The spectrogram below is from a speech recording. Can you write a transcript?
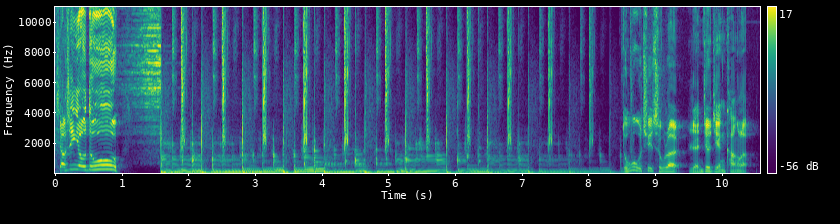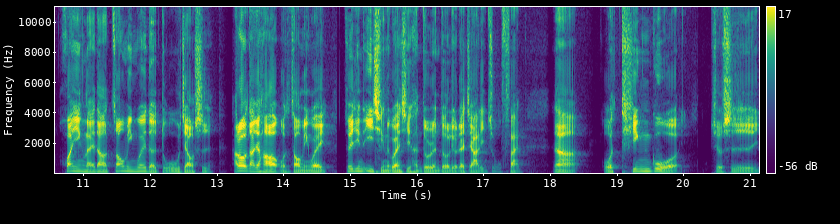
小心有毒。毒物去除了，人就健康了。欢迎来到昭明威的毒物教室。Hello，大家好，我是昭明威。最近疫情的关系，很多人都留在家里煮饭。那我听过，就是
